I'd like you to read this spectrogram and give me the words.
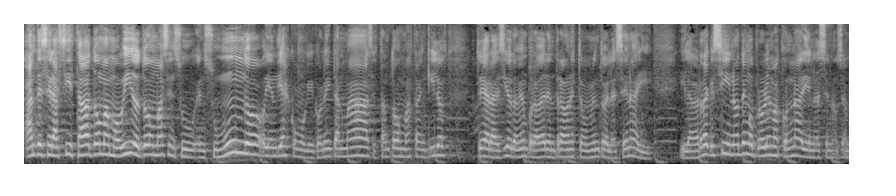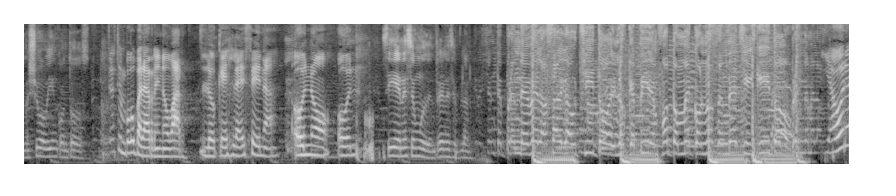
Antes era así, estaba todo más movido, todo más en su, en su mundo. Hoy en día es como que conectan más, están todos más tranquilos. Estoy agradecido también por haber entrado en este momento de la escena y, y la verdad que sí, no tengo problemas con nadie en la escena, o sea, me llevo bien con todos. Entraste un poco para renovar lo que es la escena, o no, o Sí, en ese mood, entré en ese plan. Prende velas al gauchito y los que piden fotos me conocen de chiquito. ¿Y ahora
